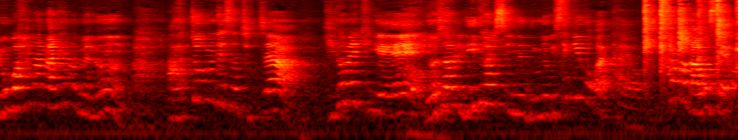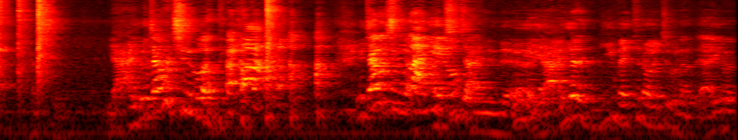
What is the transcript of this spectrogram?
요거 하나만 해놓으면은 아 좁은 데서 진짜 기가 막히게 아. 여자를 리드할 수 있는 능력이 생길 것 같아요. 한번 나오세요. 야 이거 짜고 치는 것 같다. 이거 짜고 치는 거 아니에요? 아, 진짜 아닌데. 야 이거 이 멘트 나올 줄 몰랐다 야 이거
